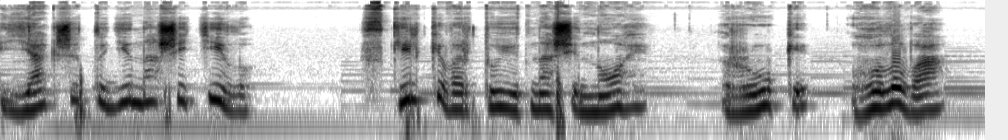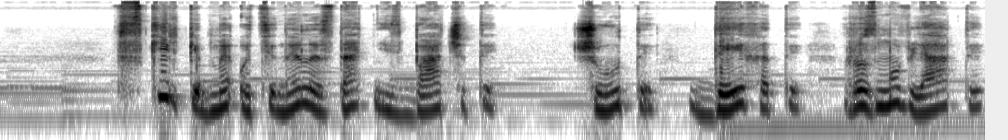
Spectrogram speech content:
Як же тоді наше тіло? Скільки вартують наші ноги, руки, голова? Скільки б ми оцінили здатність бачити, чути, дихати, розмовляти,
